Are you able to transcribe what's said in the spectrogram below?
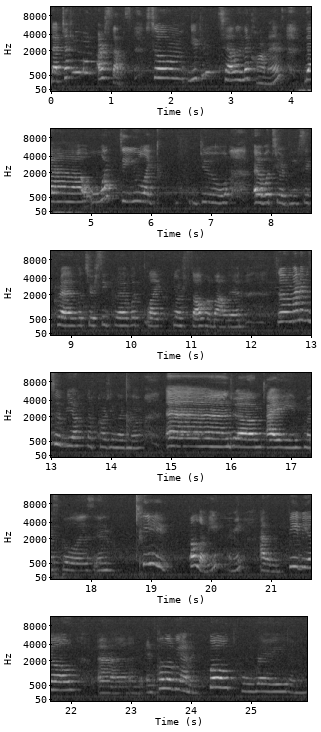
that talking about ourselves. So you can tell in the comments that what do you like do? Uh, what's your deep secret? What's your secret? What's like yourself about it? So my name is Sylvia of course you guys know. And um, I my school is in P Pallavi I mean I live in PBL and in Pallavi I'm in fourth grade and.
